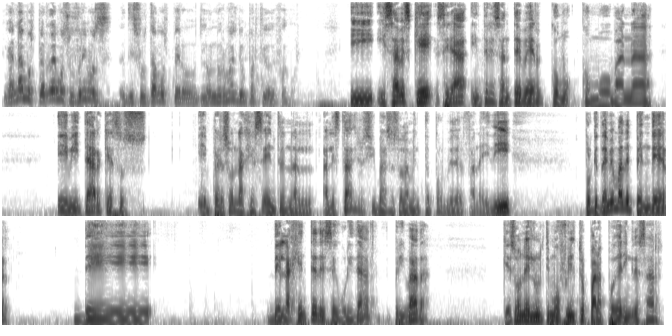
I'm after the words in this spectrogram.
ganamos, perdemos, sufrimos, disfrutamos, pero lo normal de un partido de fútbol. Y, y sabes qué, sería interesante ver cómo, cómo van a evitar que esos eh, personajes entren al, al estadio, si va a ser solamente por medio del Fan ID, porque también va a depender de, de la gente de seguridad privada, que son el último filtro para poder ingresar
